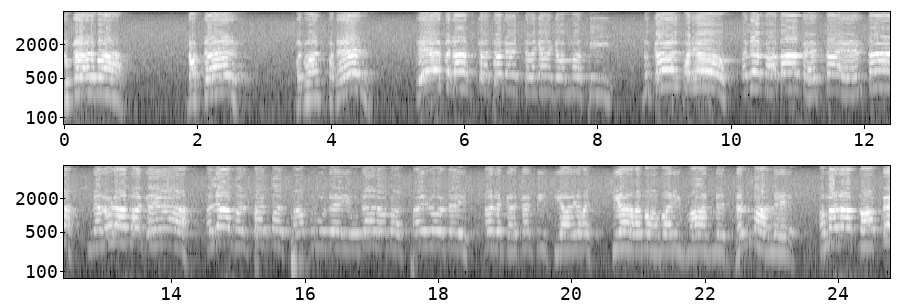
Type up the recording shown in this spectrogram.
દુકાળમાં ડોક્ટર ભગવાન પટેલ, એ બનાસકાંઠાના ચાગા ગામમાંથી દુકાળ પડ્યો અને બાબા હેડતા હેડતા નરોડામાં ગયા. અલ્યા વરસાદમાં છાપરું નહીં, ઉનાળામાં છાયરો નહીં અને કડકડતી શિયાળા, શિયાળામાં અમારી બાપને જન્મ લે અમારા બાપે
